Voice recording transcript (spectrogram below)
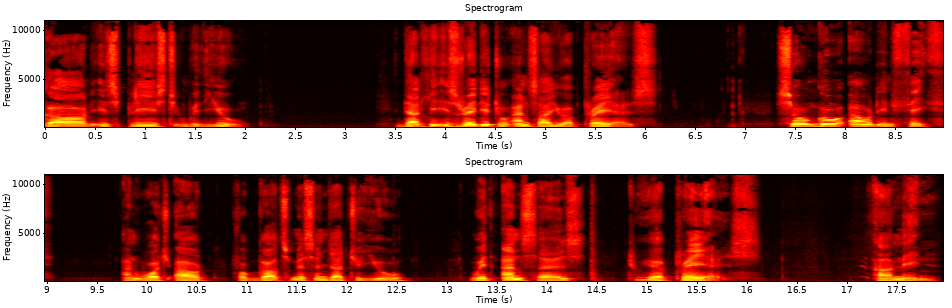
God is pleased with you, that He is ready to answer your prayers. So go out in faith and watch out for God's messenger to you with answers to your prayers. Amen.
